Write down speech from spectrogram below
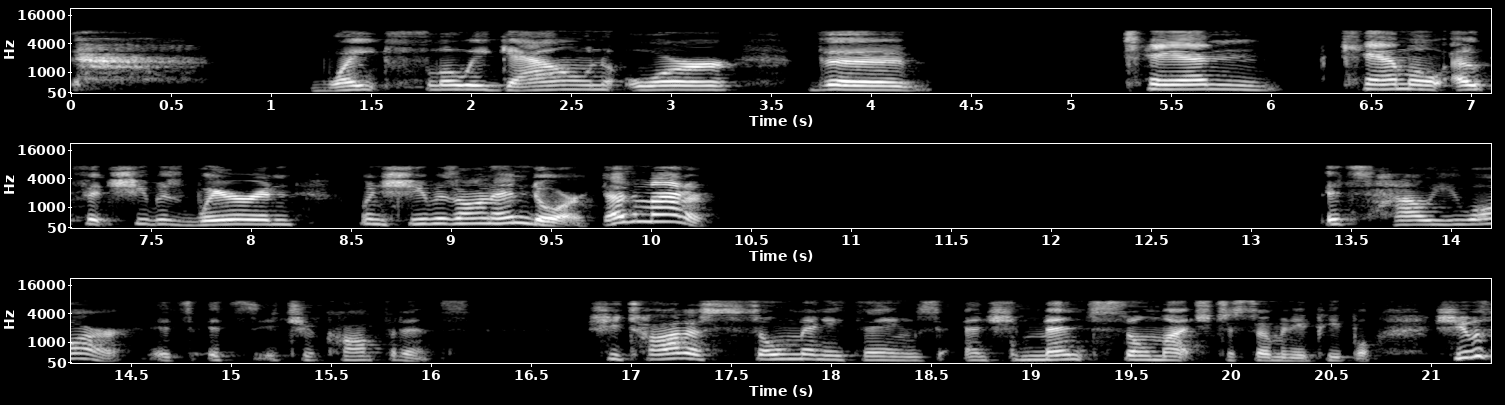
white flowy gown or the tan camo outfit she was wearing when she was on Endor. Doesn't matter. It's how you are. It's it's it's your confidence. She taught us so many things and she meant so much to so many people. She was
